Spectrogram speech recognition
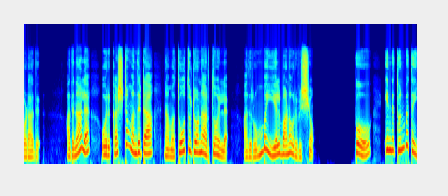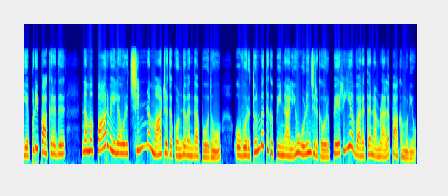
ஓடாது. அதனால ஒரு கஷ்டம் வந்துட்டா நாம தோத்துட்டோன்னு அர்த்தம் இல்ல. அது ரொம்ப இயல்பான ஒரு விஷயம். இப்போ இந்த துன்பத்தை எப்படி பாக்குறது? நம்ம பார்வையில ஒரு சின்ன மாற்றத்தை கொண்டு வந்தா போதும். ஒவ்வொரு துன்பத்துக்கு பின்னாலையும் ஒளிஞ்சிருக்க ஒரு பெரிய வரத்தை நம்மளால பார்க்க முடியும்.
